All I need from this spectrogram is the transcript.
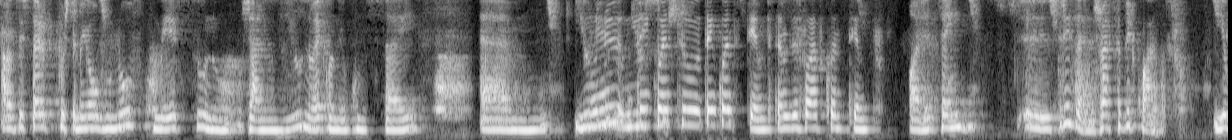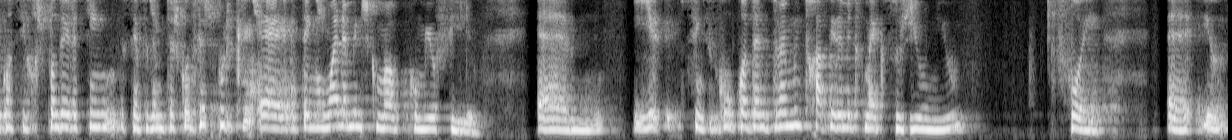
Há outra história que depois também houve um novo começo, no, já no New, não é? Quando eu comecei. Um, e o, o New, New tem, quanto, tem quanto tempo? Estamos a falar de quanto tempo? Olha, tem três anos, vai fazer quatro. E eu consigo responder assim, sem fazer muitas contas, porque é, tenho um ano a menos que o meu, o meu filho. Um, e sim, contando também muito rapidamente como é que surgiu o New, foi. Uh, eu,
